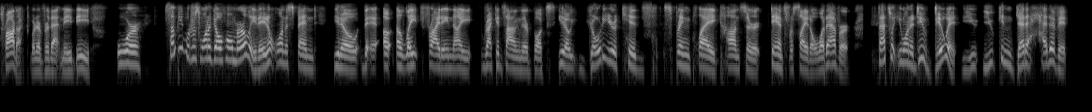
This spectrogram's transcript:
product, whatever that may be. Or some people just want to go home early. They don't want to spend, you know, the, a, a, late Friday night reconciling their books. You know, go to your kids' spring play, concert, dance recital, whatever. If that's what you want to do. Do it. You you can get ahead of it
